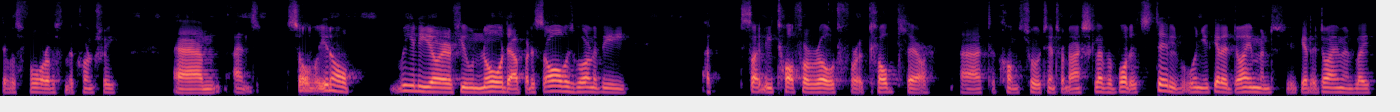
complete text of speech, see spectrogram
There was four of us in the country, um, and so, you know, really, you know that, but it's always going to be a slightly tougher road for a club player uh, to come through to international level. But it's still, when you get a diamond, you get a diamond like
